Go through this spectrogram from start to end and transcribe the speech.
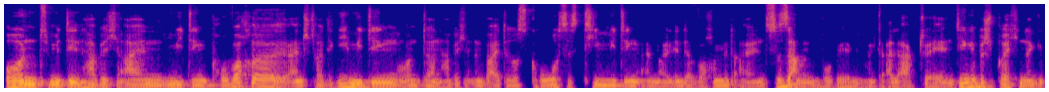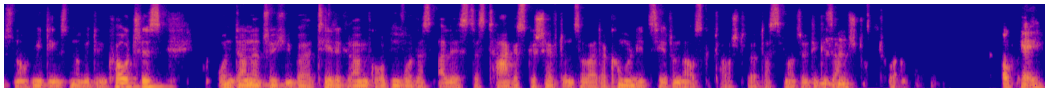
Und mit denen habe ich ein Meeting pro Woche, ein Strategie-Meeting und dann habe ich ein weiteres großes Team-Meeting einmal in der Woche mit allen zusammen, wo wir eben halt alle aktuellen Dinge besprechen. Dann gibt es noch Meetings nur mit den Coaches und dann natürlich über Telegram-Gruppen, wo das alles, das Tagesgeschäft und so weiter kommuniziert und ausgetauscht wird. Das ist mal so die mhm. Okay,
